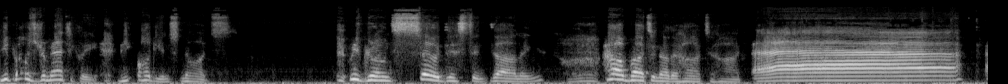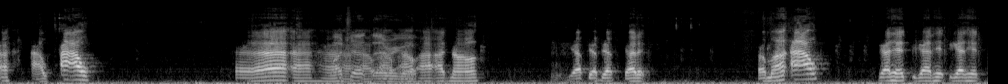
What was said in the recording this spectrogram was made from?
You pose dramatically. The audience nods. We've grown so distant, darling. How about another heart to heart? Ah, ow, ow. Ah, ah, ah, Watch it, ow, there we go. ow, no. Yep, yep, yep, got it. Come on, ow. Got hit, you got hit, you got hit.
